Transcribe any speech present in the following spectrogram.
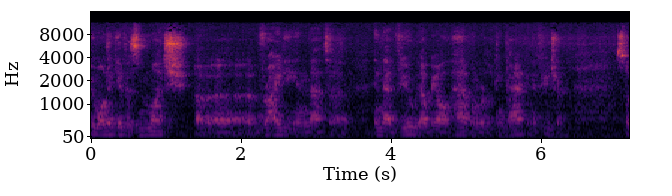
we want to give as much uh, variety in that, uh, in that view that we all have when we're looking back in the future. So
